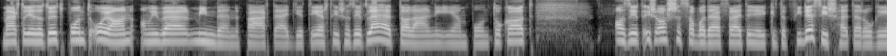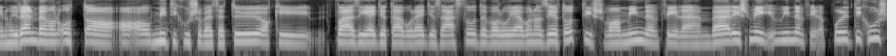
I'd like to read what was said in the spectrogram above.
mert hogy ez az öt pont olyan, amivel minden párt egyetért, és azért lehet találni ilyen pontokat, azért, és azt se szabad elfelejteni, hogy egyébként a Fidesz is heterogén, hogy rendben van ott a, a, a mitikus vezető, aki kvázi egy a tábor, egy az ászló, de valójában azért ott is van mindenféle ember, és még mindenféle politikus,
